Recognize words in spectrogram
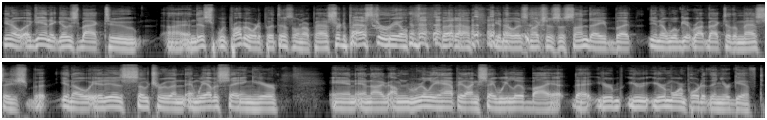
you know, again, it goes back to. Uh, and this we probably already put this on our pastor to pastor reel, but uh, you know as much as a Sunday, but you know we'll get right back to the message. But you know it is so true, and, and we have a saying here, and and I, I'm really happy that I can say we live by it. That you're you're you're more important than your gift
